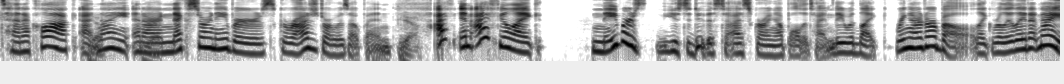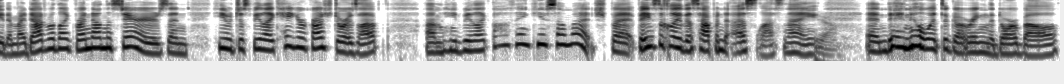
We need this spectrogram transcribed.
ten o'clock at Yep, night and our next door neighbor's garage door was open. Yeah. I and I feel like neighbors used to do this to us growing up all the time. They would like ring our doorbell like really late at night, and my dad would like run down the stairs, and he would just be like, "Hey, your garage door is up." Um, he'd be like, "Oh, thank you so much." But basically, this happened to us last night, Yeah. and Daniel went to go ring the doorbell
